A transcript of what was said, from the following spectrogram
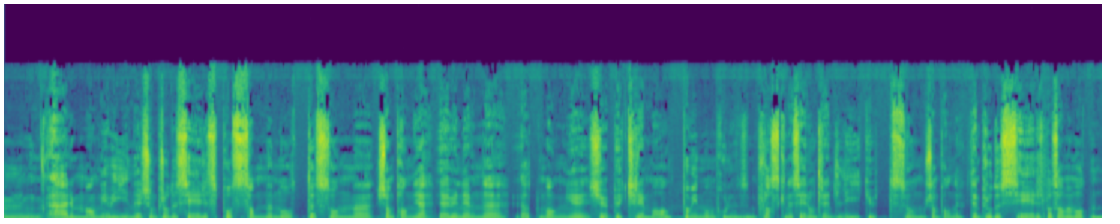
mm, er mange viner som produseres på samme måte som eh, champagne. Jeg vil nevne at mange kjøper kremant på Vinmonopolet. Flaskene ser omtrent lik ut som champagne. Den produseres på samme måten,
